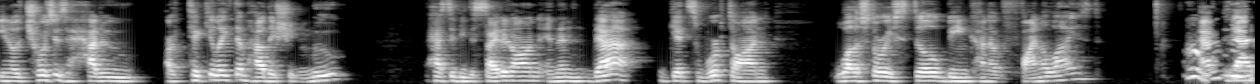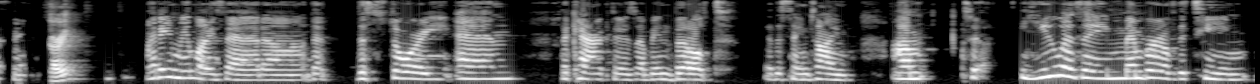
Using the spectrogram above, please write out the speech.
you know choices how to articulate them how they should move has to be decided on and then that gets worked on while the story is still being kind of finalized. Oh, After that-. Sorry? I didn't realize that uh, that the story and the characters are being built at the same time. Um, so you, as a member of the team,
